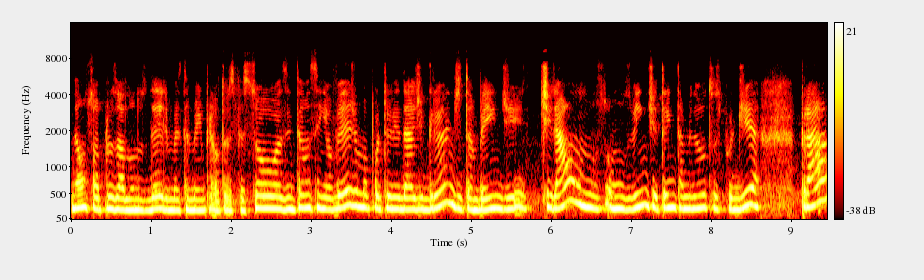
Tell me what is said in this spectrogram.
não só para os alunos dele, mas também para outras pessoas. Então, assim, eu vejo uma oportunidade grande também de tirar uns, uns 20, 30 minutos por dia para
